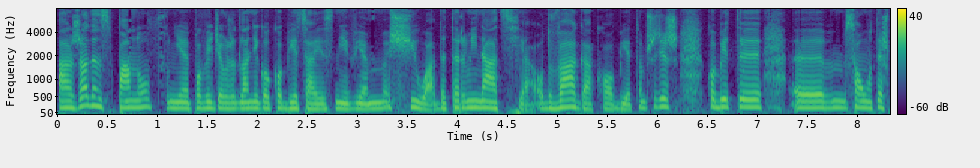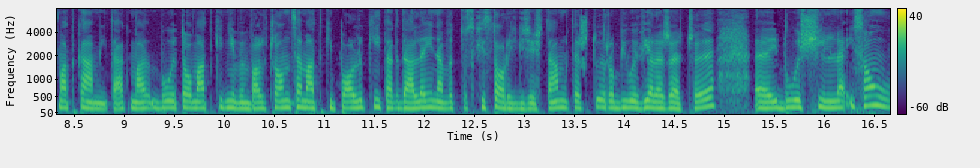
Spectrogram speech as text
a żaden z panów nie powiedział, że dla niego kobieca jest, nie wiem, siła, determinacja, odwaga kobiet. No przecież kobiety em, są też matkami, tak, Ma, były to matki, nie wiem, walczące, matki Polki i tak dalej, nawet to z historii gdzieś tam, też robiły wiele rzeczy e, i były silne i są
